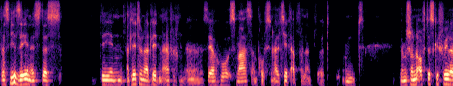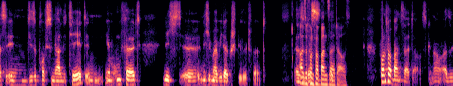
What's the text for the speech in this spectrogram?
was wir sehen, ist, dass den Athletinnen und Athleten einfach ein äh, sehr hohes Maß an Professionalität abverlangt wird. Und wir haben schon oft das Gefühl, dass ihnen diese Professionalität in ihrem Umfeld nicht, äh, nicht immer wieder gespiegelt wird. Also, also von Verbandsseite aus? Von Verbandsseite aus, genau. Also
